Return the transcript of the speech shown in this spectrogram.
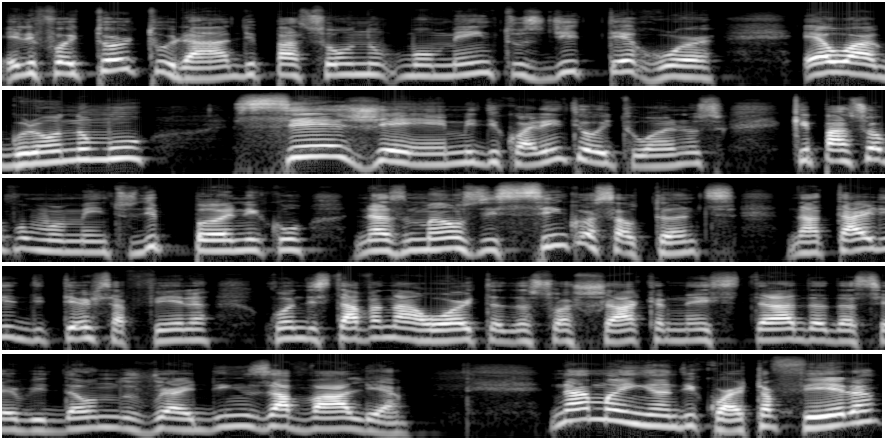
Ele foi torturado e passou no momentos de terror. É o agrônomo CGM, de 48 anos, que passou por momentos de pânico nas mãos de cinco assaltantes na tarde de terça-feira, quando estava na horta da sua chácara na Estrada da Servidão, no Jardim Zavalha. Na manhã de quarta-feira,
